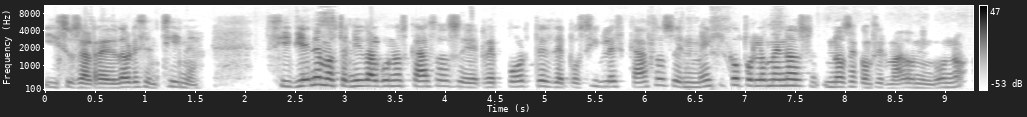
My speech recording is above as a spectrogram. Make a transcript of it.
y sus alrededores en China. Si bien hemos tenido algunos casos, reportes de posibles casos, en México por lo menos no se ha confirmado ninguno.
